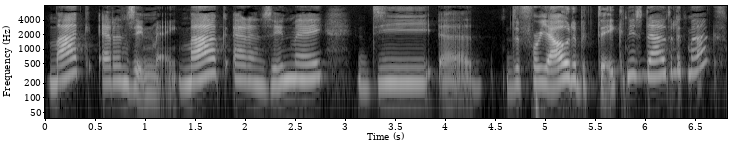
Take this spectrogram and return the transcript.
maak er een zin mee. Maak er een zin mee die uh, de, voor jou de betekenis duidelijk maakt.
